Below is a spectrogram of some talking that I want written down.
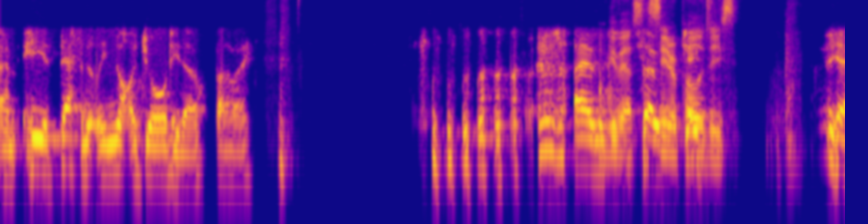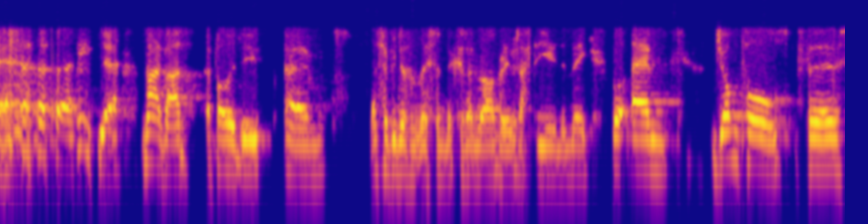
Um, he is definitely not a Geordie, though, by the way. We'll give our so, sincere apologies. Yeah, yeah, my bad. Apologies. Um, let's hope he doesn't listen because I'd rather he was after you than me. But um, John Paul's first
